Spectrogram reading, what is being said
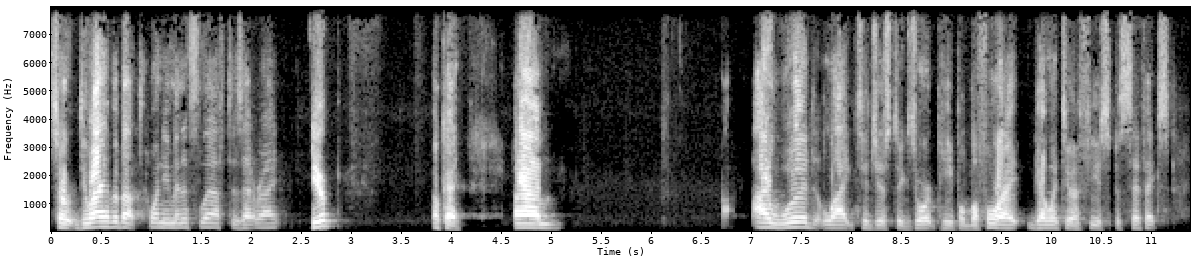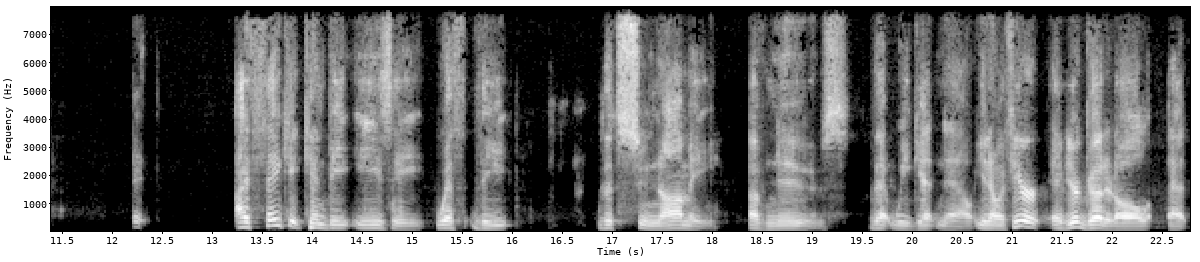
so do i have about 20 minutes left? Is that right? Yep. Okay. Um i would like to just exhort people before i go into a few specifics I think it can be easy with the the tsunami of news that we get now. You know, if you're if you're good at all at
